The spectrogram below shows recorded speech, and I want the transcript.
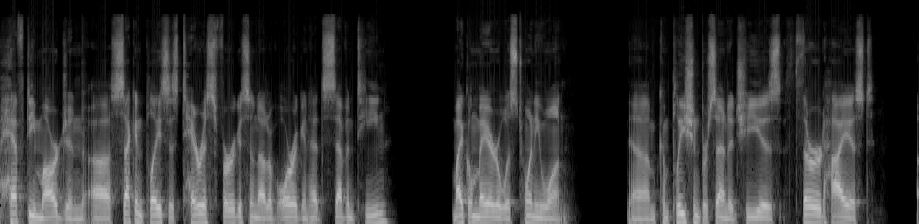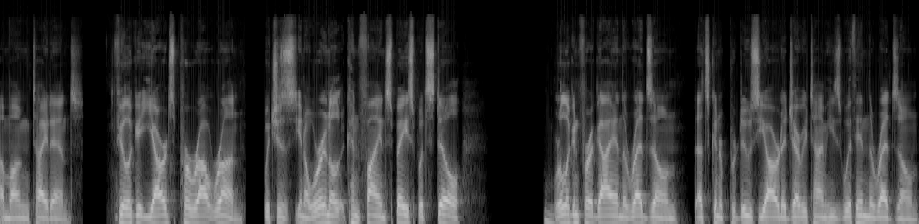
hefty margin. Uh, second place is Terrance Ferguson out of Oregon, had 17. Michael Mayer was 21. Um, completion percentage, he is third highest among tight ends. If you look at yards per route run, which is, you know, we're in a confined space, but still, we're looking for a guy in the red zone that's going to produce yardage every time he's within the red zone.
